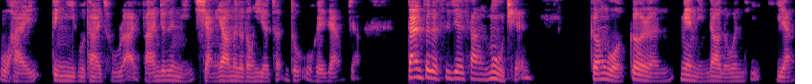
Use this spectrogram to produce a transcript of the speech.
我还定义不太出来，反正就是你想要那个东西的程度，我可以这样讲。但这个世界上目前跟我个人面临到的问题一样，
